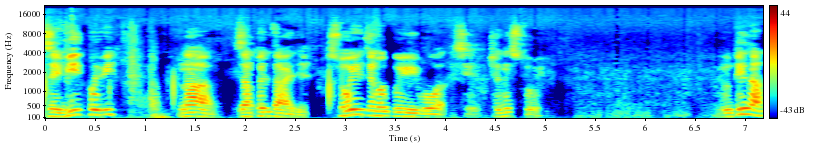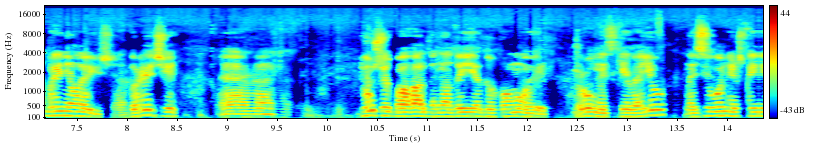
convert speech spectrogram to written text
Це відповідь на запитання, стоїть евакуюватися чи не стоїть. Людина прийняла рішення. До речі, е, дуже багато надає допомоги Ровненський район. На сьогоднішній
